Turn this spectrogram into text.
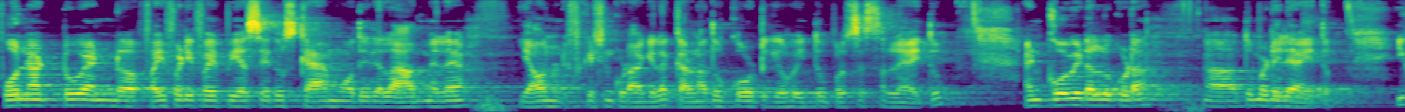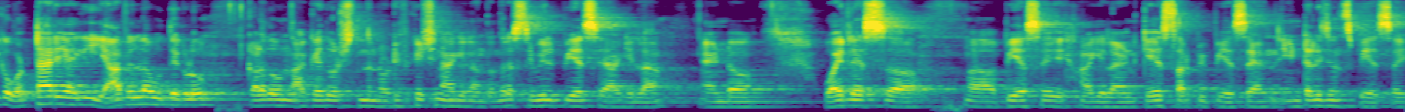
four naught two and five forty five P S ಇದು ಸ್ಕ್ಯಾಮ್ ಓದಿದೆಲ್ಲ ಆದಮೇಲೆ ಯಾವ ನೋಟಿಫಿಕೇಷನ್ ಕೂಡ ಆಗಿಲ್ಲ. ಕಾರಣ ಅದು ಕೋರ್ಟ್ಗೆ ಹೋಯಿತು ಪ್ರೊಸೆಸ್ಸಲ್ಲೇ ಆಯಿತು. ಆ್ಯಂಡ್ ಕೋವಿಡಲ್ಲೂ ಕೂಡ ತುಂಬ ಡಿಲೇ ಆಯಿತು. ಈಗ ಒಟ್ಟಾರೆಯಾಗಿ ಯಾವೆಲ್ಲ ಹುದ್ದೆಗಳು ಕಳೆದ ಒಂದು ನಾಲ್ಕೈದು ವರ್ಷದಿಂದ ನೋಟಿಫಿಕೇಷನ್ ಆಗಿಲ್ಲ ಅಂತಂದರೆ ಸಿವಿಲ್ ಪಿ ಎಸ್ ಐ ಆಗಿಲ್ಲ and wireless P S I ಆಗಿಲ್ಲ and K S R P P S I and intelligence P S I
